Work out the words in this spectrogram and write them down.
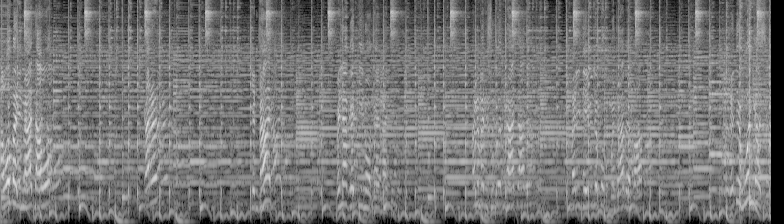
આવો મારી નાચ આવો. કારણ કે નાચ વિના ગતિ નો થાય નાચી મારી દેવીને કોક મનાવે બાપ. તેથી હું ક્યાં છું?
